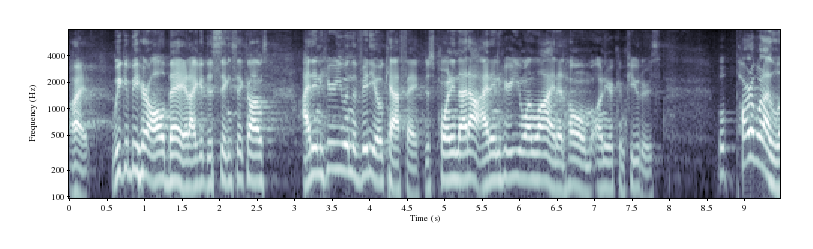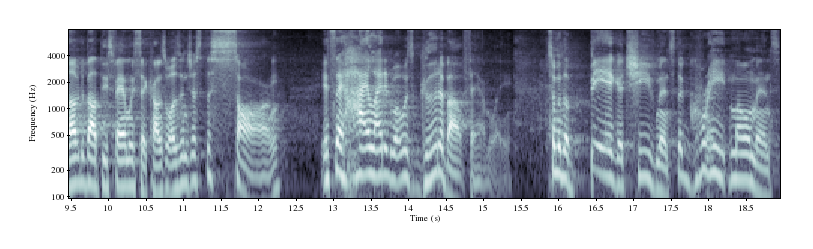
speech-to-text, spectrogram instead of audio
All right, we could be here all day and I could just sing sitcoms. I didn't hear you in the video cafe, just pointing that out. I didn't hear you online at home on your computers. Well, part of what I loved about these family sitcoms wasn't just the song, it's they highlighted what was good about family some of the big achievements, the great moments,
